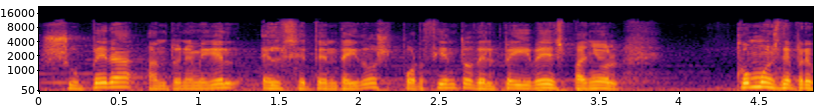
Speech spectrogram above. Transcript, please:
supera, Antonio Miguel, el 72% del PIB español. ¿Cómo es de preocupante?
